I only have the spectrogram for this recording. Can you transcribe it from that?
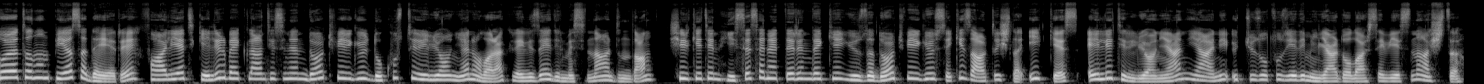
Toyota'nın piyasa değeri faaliyet gelir beklentisinin 4,9 trilyon yen olarak revize edilmesinin ardından şirketin hisse senetlerindeki %4,8 artışla ilk kez 50 trilyon yen yani 337 milyar dolar seviyesini aştı.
